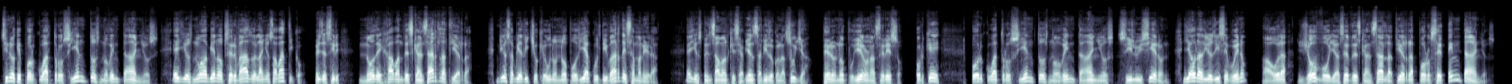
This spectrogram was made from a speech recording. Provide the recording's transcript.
sino que por 490 años ellos no habían observado el año sabático, es decir, no dejaban descansar la tierra. Dios había dicho que uno no podía cultivar de esa manera. Ellos pensaban que se habían salido con la suya, pero no pudieron hacer eso. ¿Por qué? Por 490 años sí lo hicieron. Y ahora Dios dice, bueno, ahora yo voy a hacer descansar la tierra por 70 años.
